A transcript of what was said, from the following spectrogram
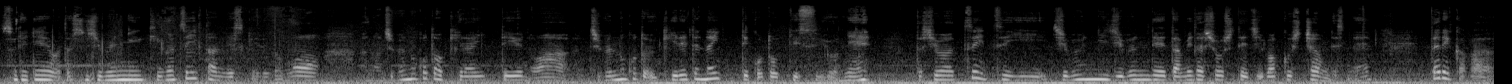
それで私自分に気がついたんですけれども自分のことを嫌いっていうのは自分のことを受け入れてないってことですよね。私はついつい自分に自分でダメ出しをして自爆しちゃうんですね。誰かが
